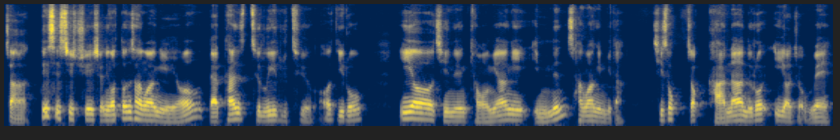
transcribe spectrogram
자, this situation이 어떤 상황이에요? That tends to lead to 어디로 이어지는 경향이 있는 상황입니다. 지속적 가난으로 이어져. 왜?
